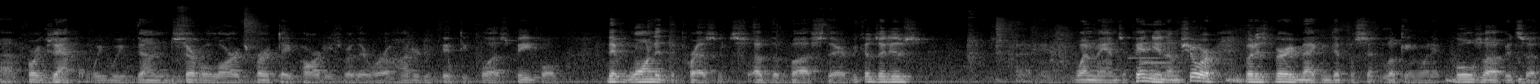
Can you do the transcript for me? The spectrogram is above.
Uh, for example, we, we've done several large birthday parties where there were 150 plus people that wanted the presence of the bus there because it is uh, one man's opinion, I'm sure, but it's very magnificent looking when it pulls up. It's a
